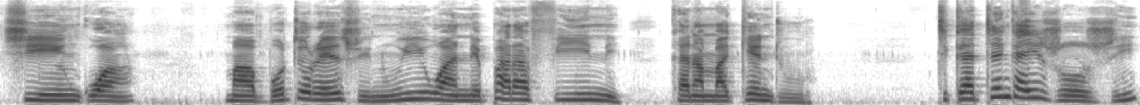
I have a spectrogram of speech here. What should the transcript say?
chingwa mabhotoro ezvinwiwa neparafini kana makenduru. Tikatenga izvozvi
